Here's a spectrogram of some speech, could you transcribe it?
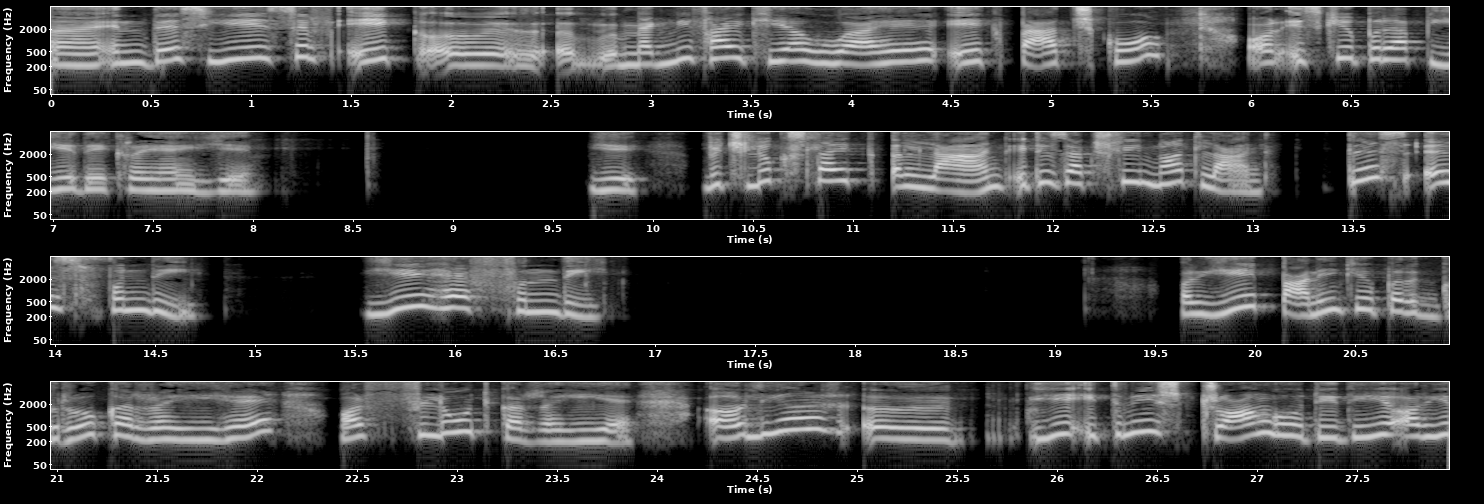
in this ये सिर्फ़ एक मैग्नीफाई uh, किया हुआ है एक पैच को और इसके ऊपर आप ये देख रहे हैं ये ये which looks like a land it is actually not land this is phumdi ये है फुंदी और ये पानी के ऊपर ग्रो कर रही है और फ्लोट कर रही है। अर्लियर ये इतनी स्ट्रांग होती थी और ये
